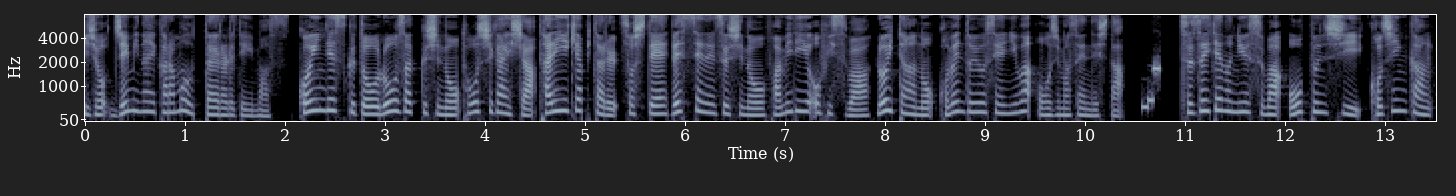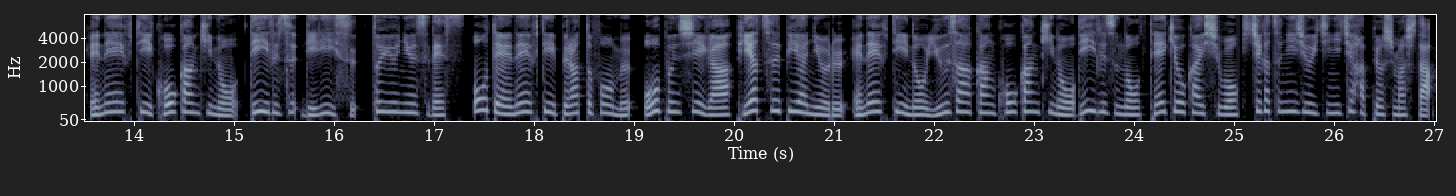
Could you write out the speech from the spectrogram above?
引所ジェミナイからも訴えられています。コインデスクとローザック氏の投資会社タリーキャピタル、そしてベッセネス氏のファミリーオフィスはロイターのコメント要請には応じませんでした。続いてのニュースは OpenSea 個人間 NFT 交換機能 Deals リリースというニュースです。大手 NFT プラットフォーム OpenC がピアツーピアによる NFT のユーザー間交換機能 Deals の提供開始を7月21日発表しました。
